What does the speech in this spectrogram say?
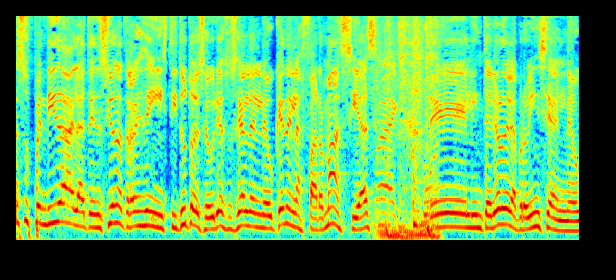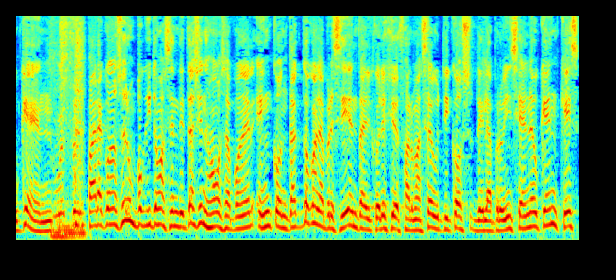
Está suspendida la atención a través del Instituto de Seguridad Social del Neuquén en las farmacias del interior de la provincia del Neuquén. Para conocer un poquito más en detalle nos vamos a poner en contacto con la presidenta del Colegio de Farmacéuticos de la provincia del Neuquén, que es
